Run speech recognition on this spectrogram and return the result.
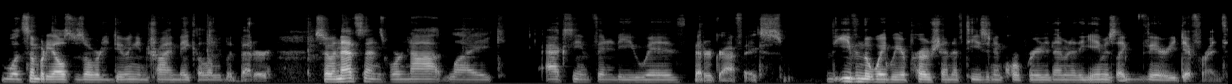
what somebody else is already doing and try and make a little bit better. So in that sense, we're not like Axie Infinity with better graphics. Even the way we approach NFTs and incorporated them into the game is like very different,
